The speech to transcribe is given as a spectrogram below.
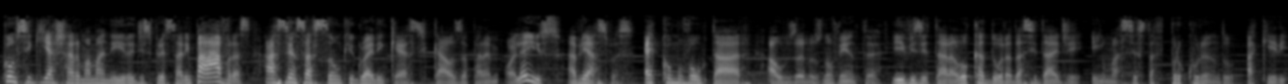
consegui achar uma maneira de expressar em palavras a sensação que Grinding Cast causa para mim. Olha isso, abre aspas. É como voltar aos anos 90 e visitar a locadora da cidade em uma sexta procurando aquele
